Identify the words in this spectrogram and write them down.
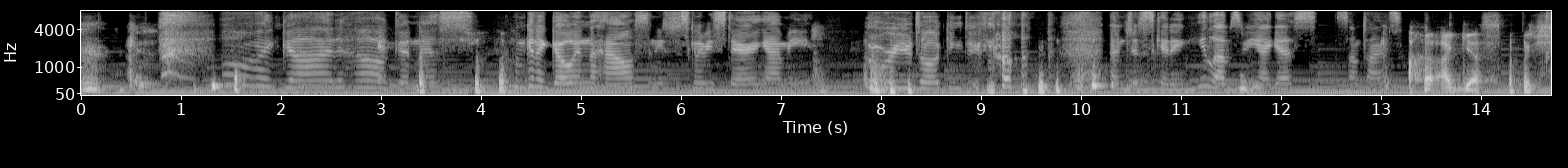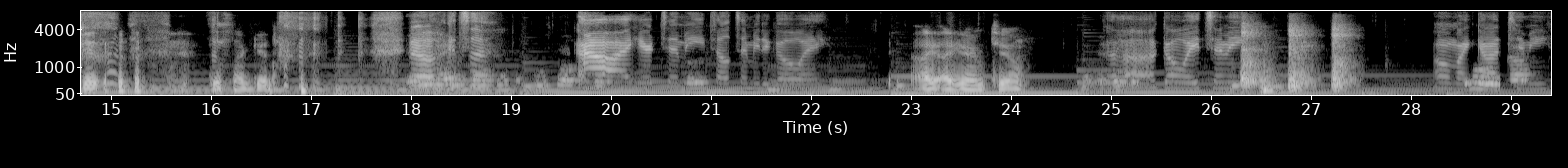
oh my god. Oh goodness. I'm gonna go in the house and he's just gonna be staring at me. Who are you talking to? I'm just kidding. He loves me, I guess, sometimes. I guess. Oh shit, that's not good. No, it's a. Ah, I hear Timmy. Tell Timmy to go away. I I hear him too. Uh, go away, Timmy. Oh my god, Timmy.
